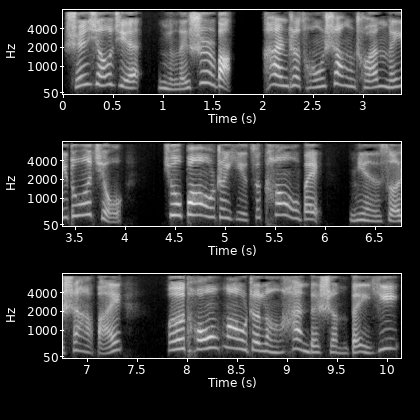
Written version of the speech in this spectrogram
沈小姐，你没事吧？看着从上船没多久就抱着椅子靠背，面色煞白，额头冒着冷汗的沈贝依，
